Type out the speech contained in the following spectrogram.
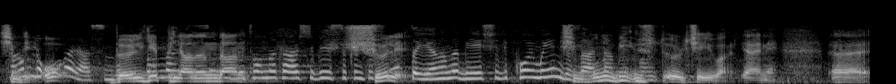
Şimdi Tam da o, o var aslında. bölge Betondan planından betonla karşı bir sıkıntısı Şöyle- yok da yanına bir yeşillik koymayınca Şimdi zaten bunun bir beton. üst ölçeği var. Yani e,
